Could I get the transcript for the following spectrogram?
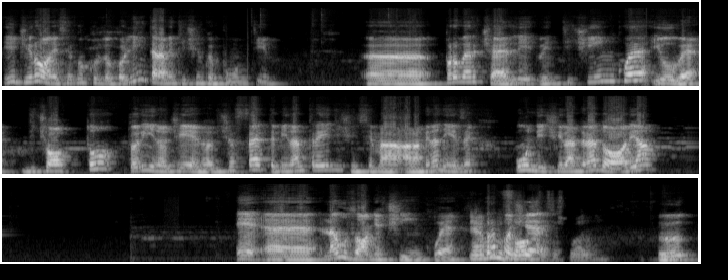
il girone si è concluso con l'Inter a 25 punti, Uh, Provercelli 25, Juve 18, Torino Genoa 17, Milan 13 insieme alla Milanese, 11 l'Andrea Doria e eh, la Usonia 5. Era però poi, c'è, uh,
